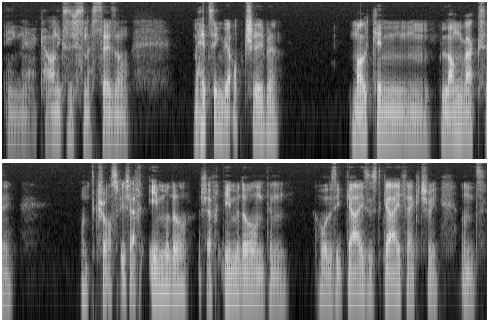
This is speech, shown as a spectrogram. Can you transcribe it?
irgendwie, keine Ahnung, es ist so eine Saison. Man hat es irgendwie abgeschrieben. Malkin lang weg. Und Crosby ist einfach immer da. Ist einfach immer da und dann holen sie Guys aus der Guy Factory und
